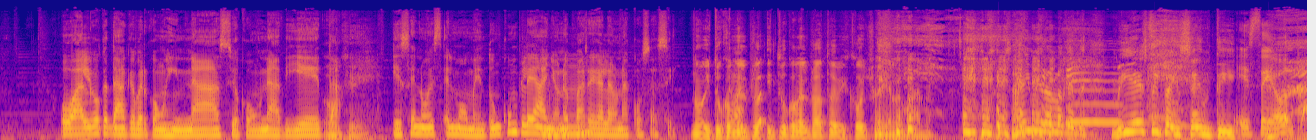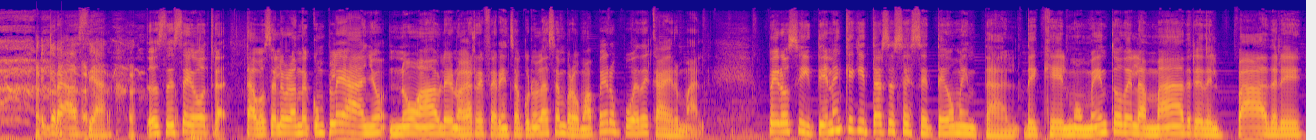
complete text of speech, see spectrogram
O algo que tenga que ver con un gimnasio, con una dieta. Ese no es el momento. Un cumpleaños no es para regalar una cosa así. No, y tú con el y tú con el plato de bizcocho ahí en la mano. Ay, mira lo que te- vi esto y pensé en ti. Ese otra. Gracias. Entonces, ese otra. Estamos celebrando el cumpleaños. No hable, no haga referencia a que uno le hacen broma, pero puede caer mal. Pero sí, tienen que quitarse ese seteo mental de que el momento de la madre, del padre,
